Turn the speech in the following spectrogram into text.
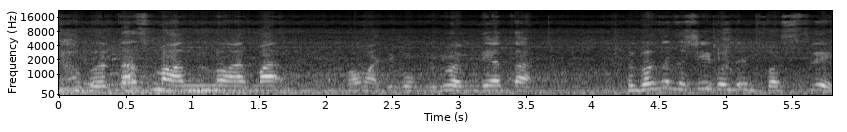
घाबरताच मान मा- माझी कोकणी बनली आता. पण बघ ना जशी कोणतरी बसले.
